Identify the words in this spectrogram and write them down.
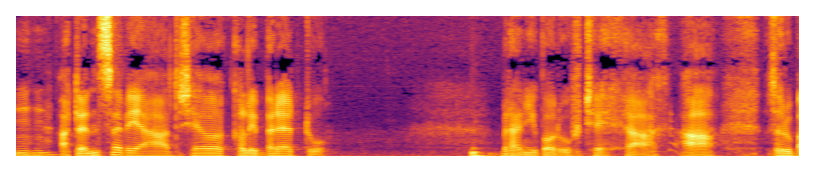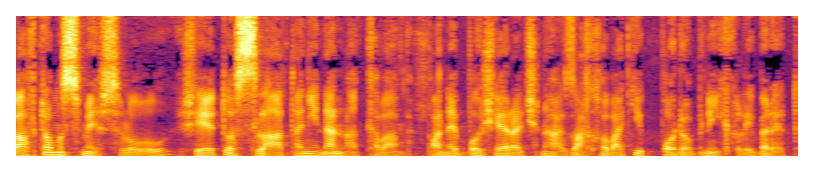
mm-hmm. a ten se vyjádřil k libretu Braniboru v Čechách a zhruba v tom smyslu, že je to slátanina na kvap, pane bože, rač nás zachovati podobných libret.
